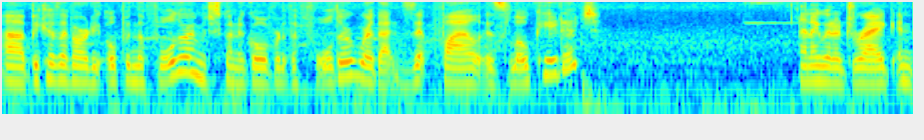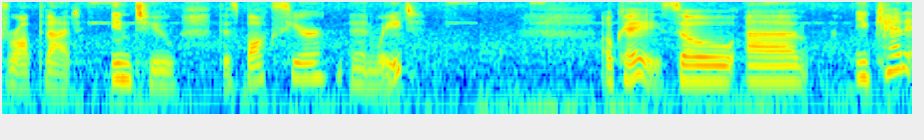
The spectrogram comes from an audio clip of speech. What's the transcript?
uh, because I've already opened the folder, I'm just going to go over to the folder where that zip file is located. And I'm going to drag and drop that into this box here and wait. Okay, so um, you can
